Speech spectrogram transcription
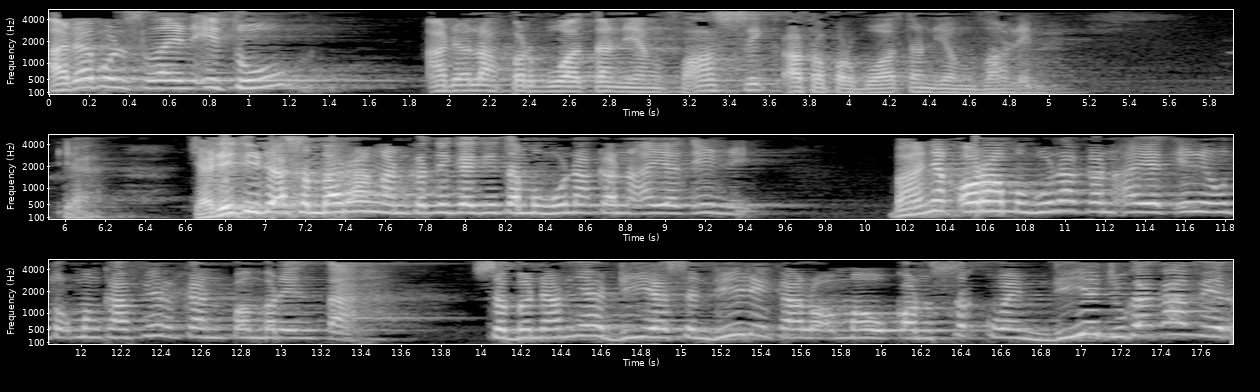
Adapun selain itu adalah perbuatan yang fasik atau perbuatan yang zalim. Ya. Jadi tidak sembarangan ketika kita menggunakan ayat ini. Banyak orang menggunakan ayat ini untuk mengkafirkan pemerintah. Sebenarnya dia sendiri kalau mau konsekuen, dia juga kafir.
